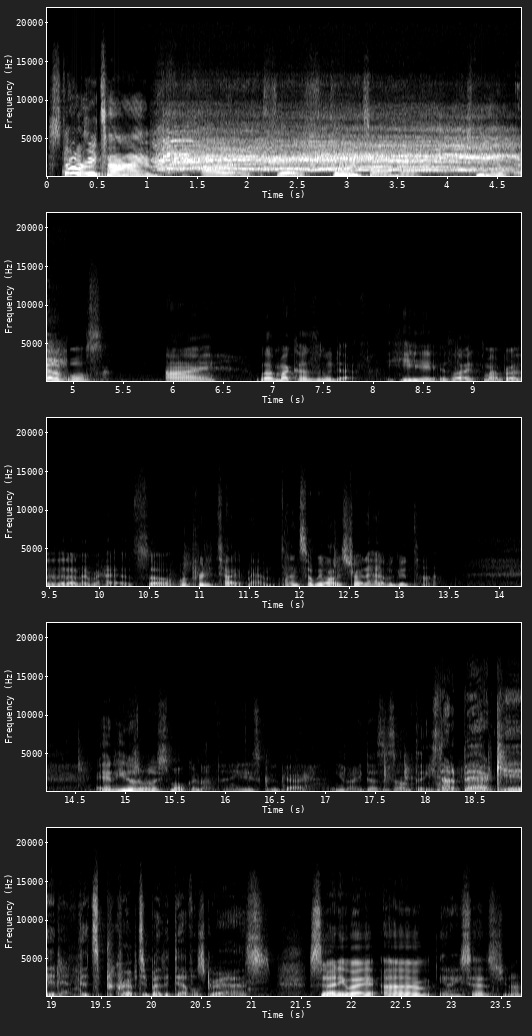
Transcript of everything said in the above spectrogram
Story time! All right so story time man. Speaking of edibles i love my cousin to death. He is like my brother that i never had so we're pretty tight man. And so we always try to have a good time. And he doesn't really smoke or nothing. He's a good guy you know he does his own thing. He's not a bad kid that's corrupted by the devil's grass. So anyway um you know he says you know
